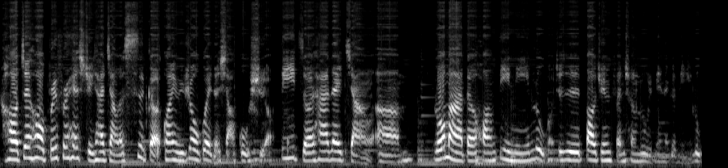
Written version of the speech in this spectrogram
然后最后，Briefer History 他讲了四个关于肉桂的小故事哦。第一则他在讲，呃，罗马的皇帝尼禄，就是《暴君焚城录》里面那个尼禄，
